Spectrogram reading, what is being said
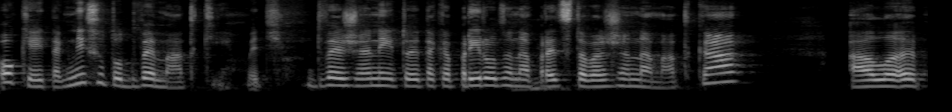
OK, tak nie sú to dve matky. Veď dve ženy, to je taká prirodzená mhm. predstava žena-matka, ale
